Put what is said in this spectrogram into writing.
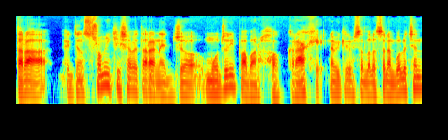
তারা একজন শ্রমিক হিসাবে তারা ন্যায্য মজুরি পাবার হক রাখে। নবী করিম সাল্লাহ সাল্লাম বলেছেন,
